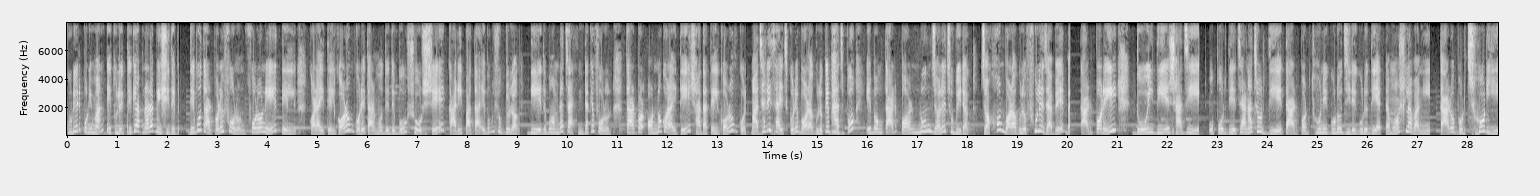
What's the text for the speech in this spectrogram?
গুড়ের পরিমাণ তেঁতুলের থেকে আপনারা বেশি দেবেন। দেবো তারপরে ফোড়ন। ফোড়নে তেল, কড়াই তেল গরম করে তার মধ্যে দেবো সর্ষে, কারি পাতা এবং শুকনো লঙ্কা। দিয়ে দেবো আমরা চাটনিটাকে ফোড়ন। তারপর অন্য কড়াইতে সাদা তেল গরম করে মাঝারি সাইজ করে বড়াগুলোকে ভাজবো এবং তারপর নুন জলে চুবিয়ে রাখ যখন বড়াগুলো ফুলে যাবে তারপরেই দই দিয়ে সাজিয়ে ওপর দিয়ে চানাচুর দিয়ে, তারপর ধনে গুঁড়ো, জিরে গুঁড়ো দিয়ে একটা মশলা বানিয়ে, তার ওপর ছড়িয়ে,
